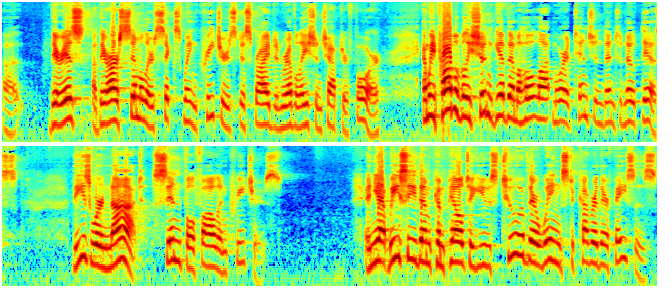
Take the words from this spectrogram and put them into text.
Uh, there, is, uh, there are similar six winged creatures described in Revelation chapter 4, and we probably shouldn't give them a whole lot more attention than to note this. These were not sinful fallen creatures. And yet we see them compelled to use two of their wings to cover their faces.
